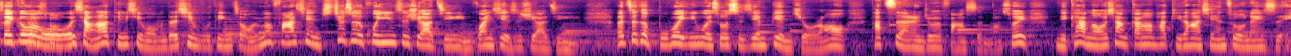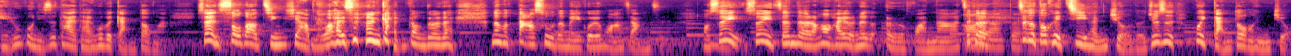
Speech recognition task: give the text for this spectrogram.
所以各位，我我想要提醒我们的幸福听众，有没有发现，就是婚姻是需要经营，关系也是需要经营，而这个不会因为说时间变久，然后它自然而然就会发生嘛。所以你看哦，像刚刚他提到他先生做的那一次，哎，如果你是太太，会不会感动啊？虽然受到惊吓，不过还是很感动，对不对？那么大树的玫瑰花这样子。哦，所以所以真的，然后还有那个耳环呐、这个、这个都可以记很久的，就是会感动很久。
